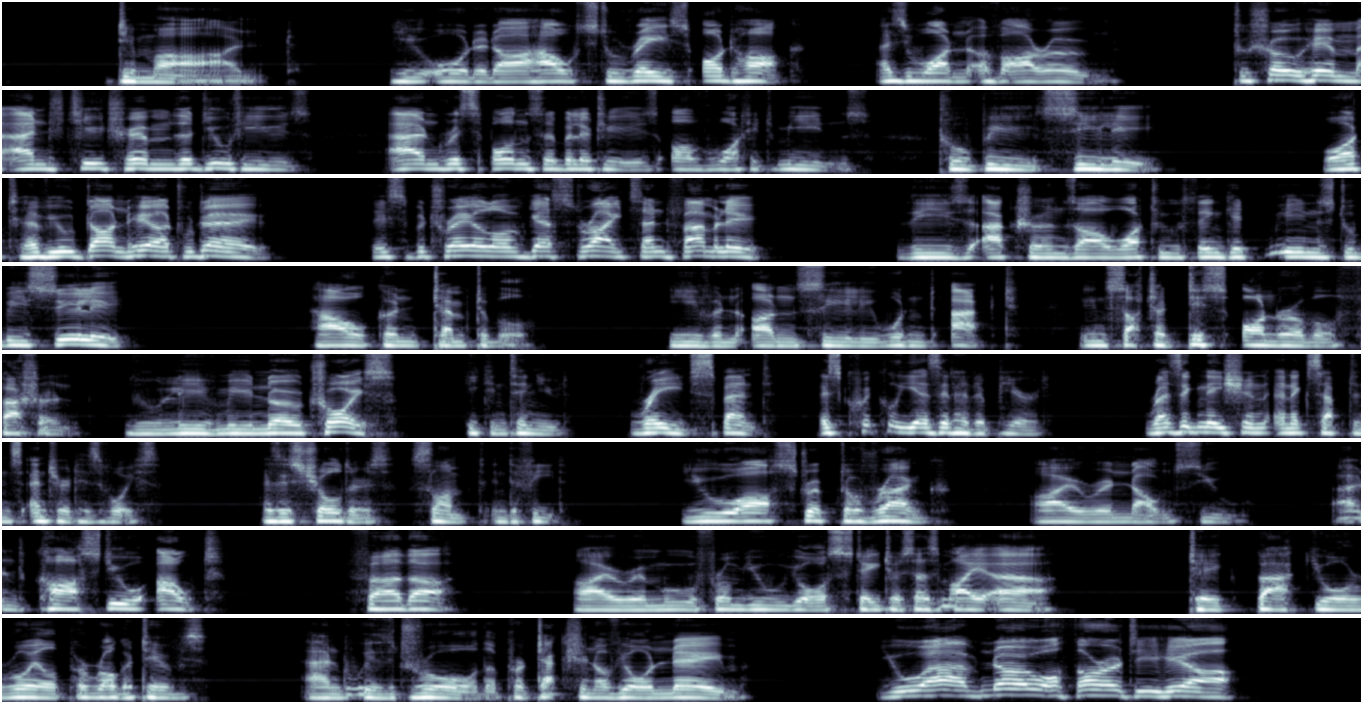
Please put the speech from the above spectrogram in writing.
demand? He ordered our house to raise Odhak as one of our own, to show him and teach him the duties and responsibilities of what it means to be Seelie. What have you done here today? This betrayal of guest rights and family. These actions are what you think it means to be Seelie. How contemptible. Even Unseelie wouldn't act in such a dishonorable fashion. You leave me no choice, he continued, rage spent as quickly as it had appeared. Resignation and acceptance entered his voice as his shoulders slumped in defeat. You are stripped of rank. I renounce you and cast you out. Further, I remove from you your status as my heir Take back your royal prerogatives and withdraw the protection of your name. You have no authority here.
